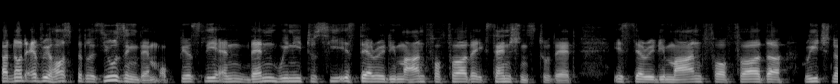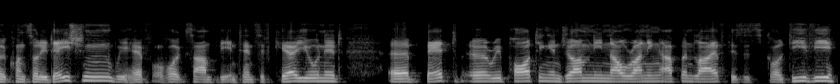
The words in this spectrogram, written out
but not every hospital is using them, obviously. And then we need to see is there a demand for further extensions to that? Is there a demand for further regional consolidation? We have, for example, the intensive care unit. Uh, bed uh, reporting in Germany now running up and live. This is called DIVI,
